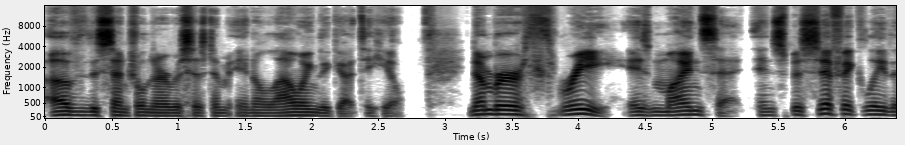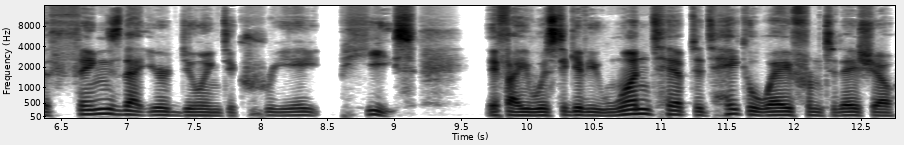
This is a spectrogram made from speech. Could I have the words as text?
of the central nervous system in allowing the gut to heal. Number three is mindset, and specifically the things that you're doing to create peace. If I was to give you one tip to take away from today's show,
